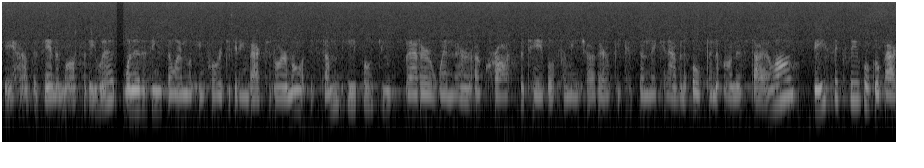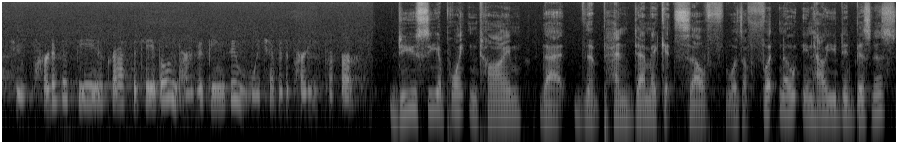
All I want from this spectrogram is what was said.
they have this animosity with. One of the things, though, I'm looking forward to getting back to normal is some people do better when they're across the table from each other because then they can have an open, honest dialogue. Basically, we'll go back to part of it being across the table and part of it being Zoom, whichever the parties prefer. Do you see a point in time that the pandemic itself was a footnote in how you did business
